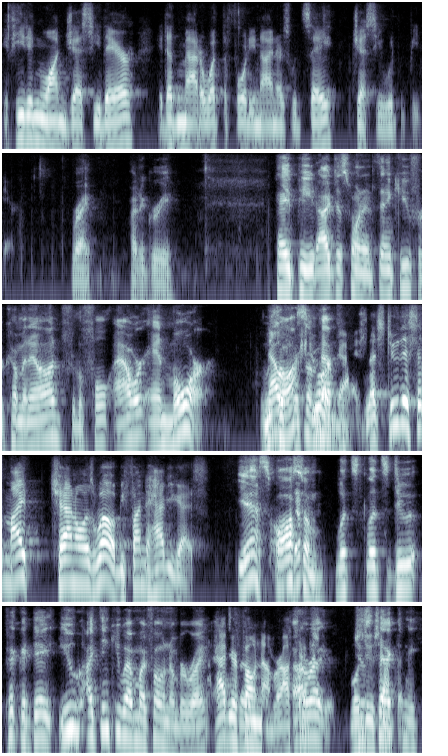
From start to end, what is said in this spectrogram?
If he didn't want jesse there it doesn't matter what the 49ers would say jesse wouldn't be there Right. I'd agree. Hey, Pete, I just wanted to thank you for coming on for the full hour and more. It was no, awesome for sure, having- guys. Let's do this at my channel as well. It'd be fun to have you guys. Yes, awesome. Let's let's do it. Pick a date. You, I think you have my phone number, right? I have your phone number. I'll text All right, you. We'll just do text something. me.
